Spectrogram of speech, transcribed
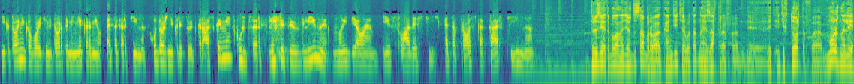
Никто никого этими тортами не кормил. Это картина. Художник рисует красками, скульптор лепит из глины, мы делаем из сладостей. Это просто картина. Друзья, это была Надежда Саборова, кондитер, вот одна из авторов э, э, этих тортов. Э, Можно ли,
